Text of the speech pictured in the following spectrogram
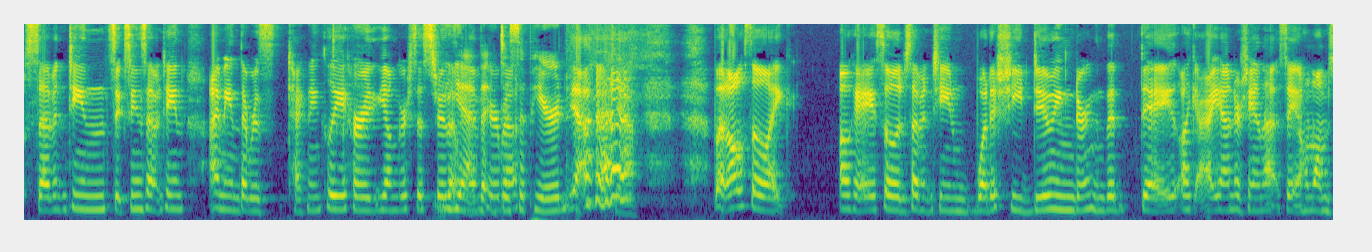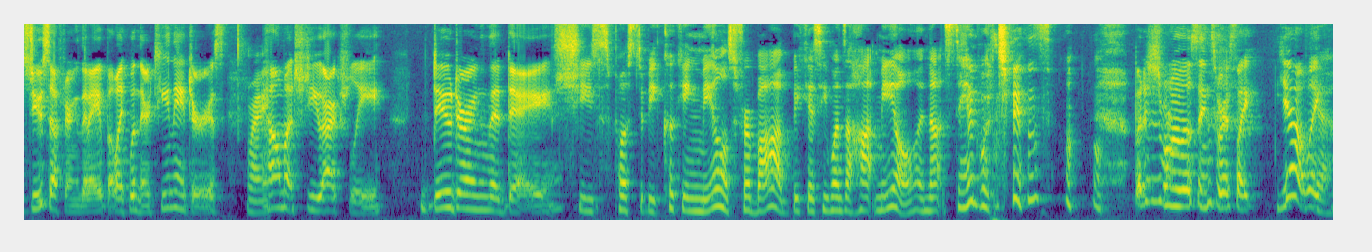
17, 16, 17. I mean, there was technically her younger sister that we yeah, never hear that about. disappeared. Yeah. Yeah. but also like okay, so 17, what is she doing during the day? Like I understand that stay-at-home moms do stuff during the day, but like when they're teenagers, Right. how much do you actually do during the day? She's supposed to be cooking meals for Bob because he wants a hot meal and not sandwiches. But it's just one of those things where it's like, yeah, like Yeah.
